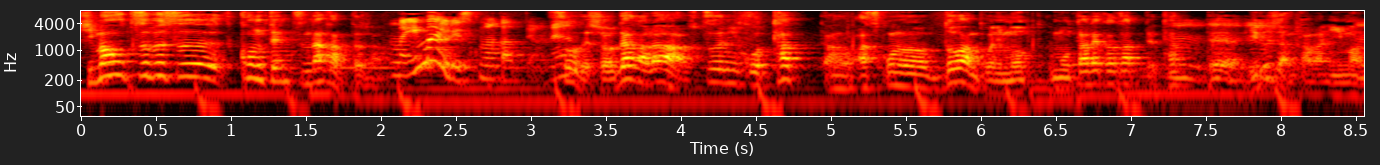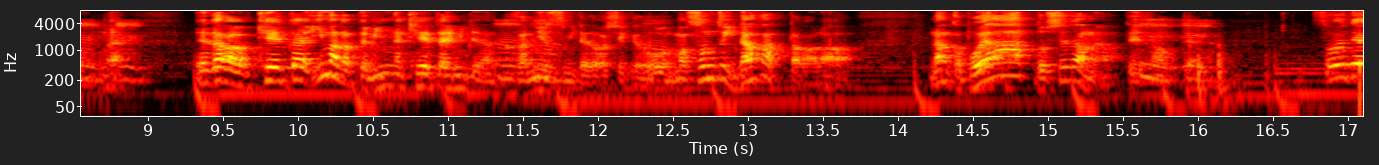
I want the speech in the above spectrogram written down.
暇を潰すコンテンツなかったじゃん、まあ今より少なかったよね。そうでしょ。だから普通にこうたあのあそこのドアのところにももたれかかって立って、いるじゃんたまに今でもね、うんうんでだから携帯今だってみんな携帯見てなんかうんうん。ニュース見たりとかしてるけど、うんまあその時なかったからなんかぼやーっとしてたのよ電車乗って、うんうん。それで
